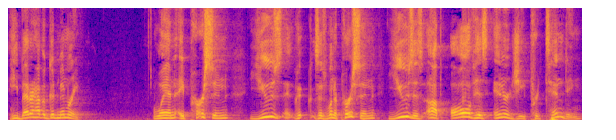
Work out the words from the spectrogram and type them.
he better have a good memory. When a person use, says when a person uses up all of his energy pretending,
